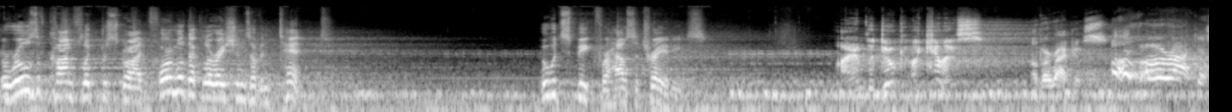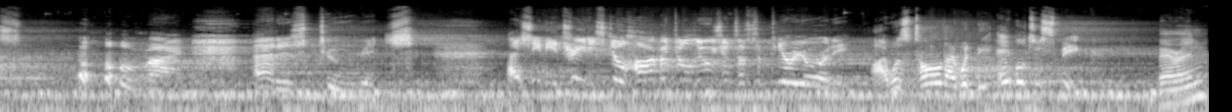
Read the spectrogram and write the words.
The rules of conflict prescribe formal declarations of intent. Who would speak for House Atreides? I am the Duke Achillus of Arrakis. Of Arrakis. Oh my, that is too rich. I see the Atreides still harbor delusions of superiority. I was told I would be able to speak. Baron,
